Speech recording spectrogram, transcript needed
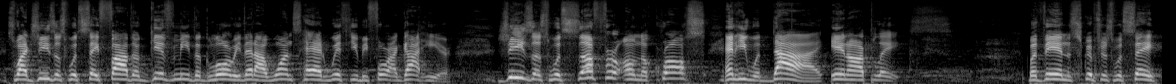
That's why Jesus would say, Father, give me the glory that I once had with you before I got here. Jesus would suffer on the cross and he would die in our place. But then the scriptures would say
